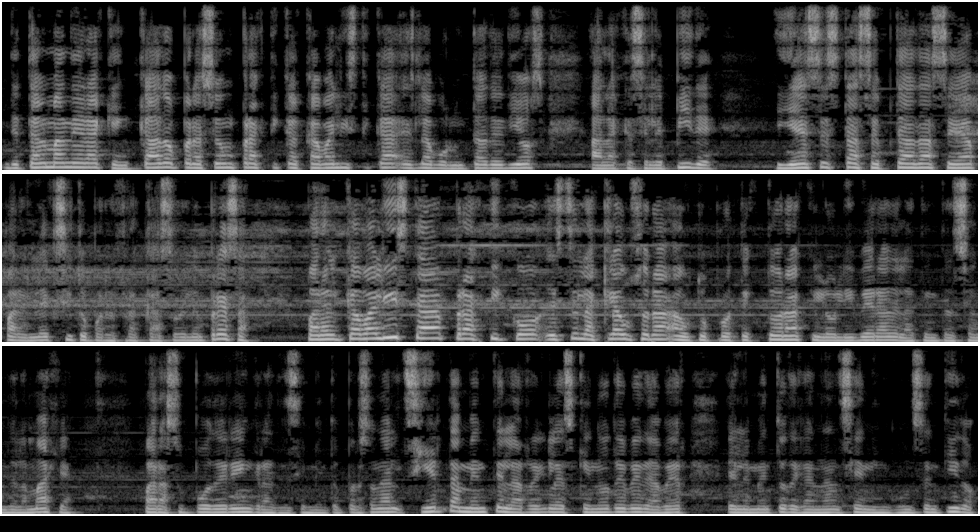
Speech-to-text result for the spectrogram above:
de tal manera que en cada operación práctica cabalística es la voluntad de Dios a la que se le pide y es esta aceptada sea para el éxito o para el fracaso de la empresa. Para el cabalista práctico, esta es la cláusula autoprotectora que lo libera de la tentación de la magia para su poder y engrandecimiento personal. Ciertamente la regla es que no debe de haber elemento de ganancia en ningún sentido.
